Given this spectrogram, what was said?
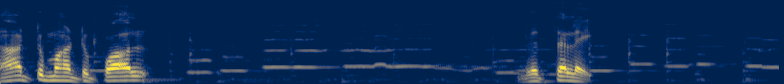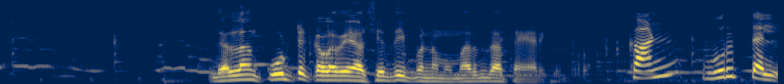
நாட்டு மாட்டு பால் வெத்தலை. இதெல்லாம் கூட்டு கலவையாக சேர்த்து இப்போ நம்ம மருந்தாக தயாரிக்க போகிறோம் கண் உறுத்தல்.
